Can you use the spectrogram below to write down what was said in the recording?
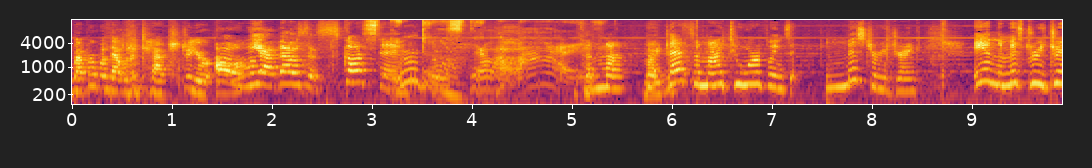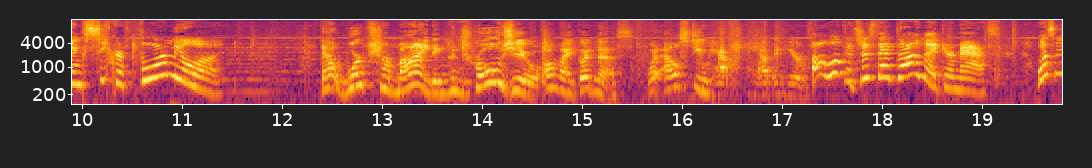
remember when that was attached to your oh, arm? Oh, yeah, that was disgusting. Indy's. The my, My that's the My Two Earthlings mystery drink and the mystery drink secret formula. That warps your mind and controls you. Oh my goodness. What else do you have, have in here? Oh, look, it's just that doll maker mask. Wasn't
